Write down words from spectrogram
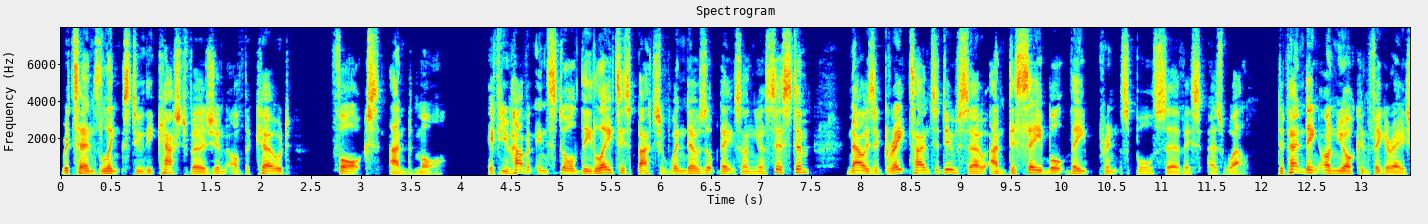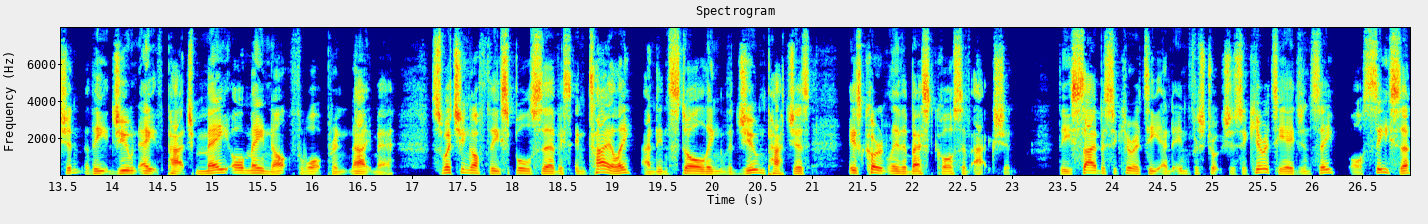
returns links to the cached version of the code, forks, and more. If you haven't installed the latest batch of Windows updates on your system, now is a great time to do so and disable the print spool service as well. Depending on your configuration, the June 8th patch may or may not thwart Print Nightmare. Switching off the spool service entirely and installing the June patches is currently the best course of action. The Cybersecurity and Infrastructure Security Agency, or CISA,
